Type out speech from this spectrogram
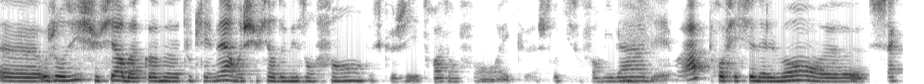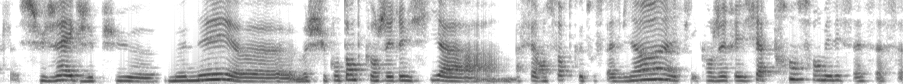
euh, aujourd'hui, je suis fière, bah, comme euh, toutes les mères, moi, je suis fière de mes enfants parce que j'ai trois enfants et que je trouve qu'ils sont formidables. Et voilà, professionnellement, euh, chaque sujet que j'ai pu euh, mener, euh, moi, je suis contente quand j'ai réussi à, à, faire en sorte que tout se passe bien et puis quand j'ai réussi à transformer les ça, ça, ça,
